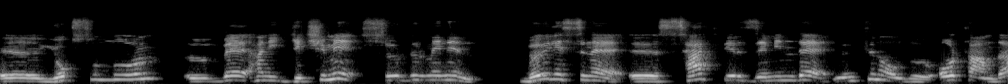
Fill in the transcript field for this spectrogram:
e, yoksulluğun e, ve hani geçimi sürdürmenin böylesine e, sert bir zeminde mümkün olduğu ortamda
